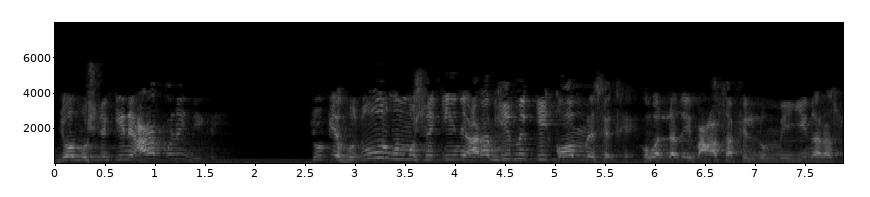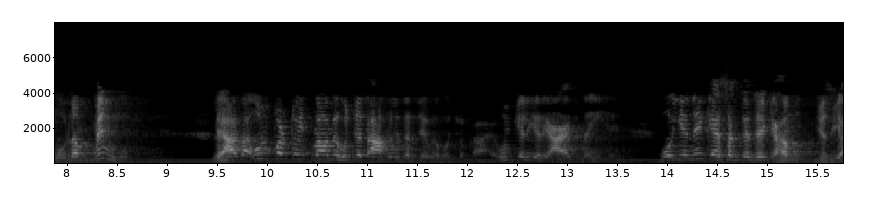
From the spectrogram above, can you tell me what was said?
جو مشرقین عرب کو نہیں دی گئی۔ کیونکہ حضور ان مشرقین عرب ہی میں کی قوم میں سے تھے۔ وہ اللہ باصفین رسولم من ہوں لہذا ان پر تو اتمام حجت آخری درجے میں ہو چکا ہے۔ ان کے لیے رعایت نہیں ہے۔ وہ یہ نہیں کہہ سکتے تھے کہ ہم جزیہ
